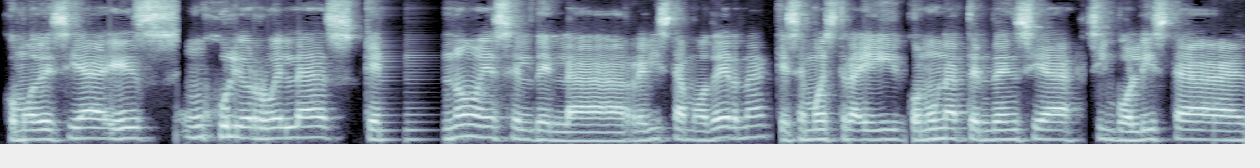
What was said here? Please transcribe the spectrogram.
Como decía, es un Julio Ruelas que no es el de la revista moderna, que se muestra ahí con una tendencia simbolista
